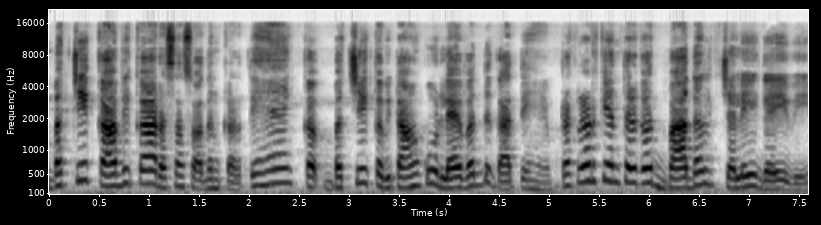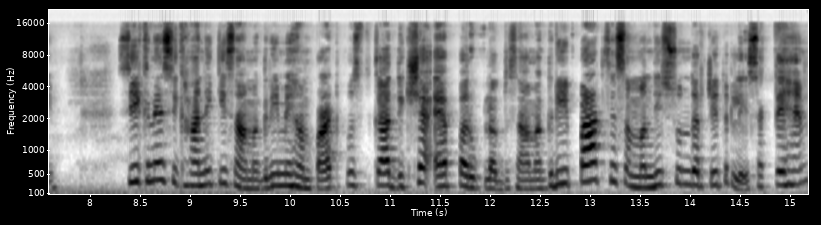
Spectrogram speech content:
बच्चे काव्य का रसास्वादन करते हैं बच्चे कविताओं को लयबद्ध गाते हैं। प्रकरण के अंतर्गत बादल चले गए वे। सीखने सिखाने की सामग्री में हम पाठ पुस्तिका दीक्षा ऐप पर उपलब्ध सामग्री, पाठ से संबंधित सुंदर चित्र ले सकते हैं।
